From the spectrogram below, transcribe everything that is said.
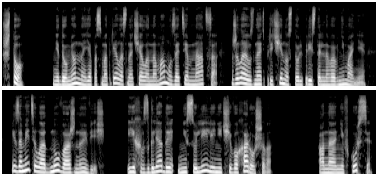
«Что?» Недоуменно я посмотрела сначала на маму, затем на отца, желая узнать причину столь пристального внимания, и заметила одну важную вещь. Их взгляды не сулили ничего хорошего. «Она не в курсе?» —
